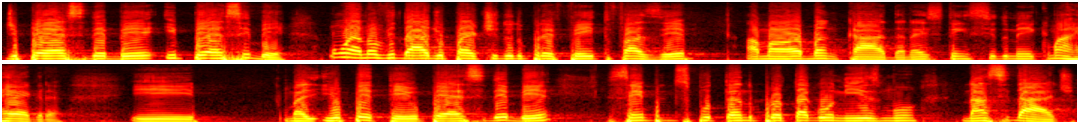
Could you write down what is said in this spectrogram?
de PSDB e PSB. Não é novidade o partido do prefeito fazer a maior bancada, né? Isso tem sido meio que uma regra. E, mas, e o PT e o PSDB sempre disputando protagonismo na cidade.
